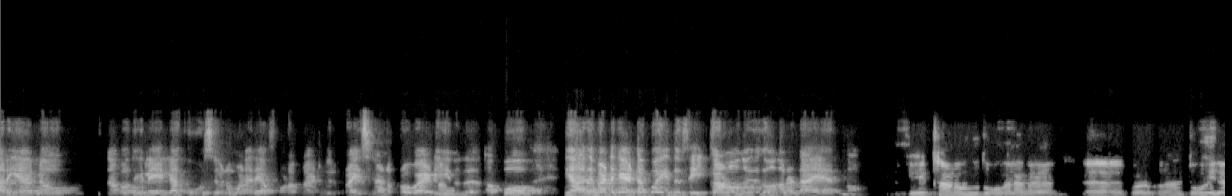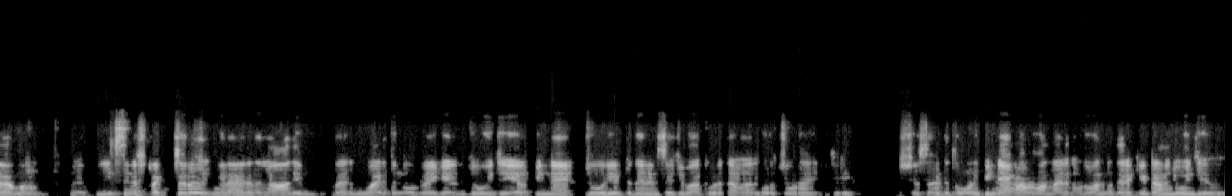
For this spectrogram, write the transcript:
അറിയാമല്ലോ നവോദയയിലെ എല്ലാ കോഴ്സുകളും വളരെ അഫോർഡബിൾ ആയിട്ട് ഒരു പ്രൈസിലാണ് പ്രൊവൈഡ് ചെയ്യുന്നത്. അപ്പോ ഈ ആദ്യമായിട്ട് കേട്ടപ്പോ ഇത് ഫേക്ക് ആണോ എന്ന് തോന്നലുണ്ടായിരുന്നോ ഫേക്ക് ആണോ എന്ന് തോന്നൽ അങ്ങനെ ഇപ്പോൾ തോന്നിയില്ല. കാരണം ഫീസിന്റെ സ്ട്രക്ചർ ഇങ്ങനെ ആയിരുന്നല്ലോ. ആദ്യം മൂവായിരത്തി എണ്ണൂറ് രൂപയ്ക്കായിരുന്നു ജോയിൻ ചെയ്യുക. പിന്നെ ജോലി കിട്ടുന്നതിനനുസരിച്ച് ബാക്കി കൊടുത്താൽ മതി. അത് കുറച്ചുകൂടെ ഇച്ചിരി വിശ്വാസമായിട്ട് തോന്നി. പിന്നെ ഞങ്ങൾ അവിടെ വന്നായിരുന്നു. അവിടെ വന്ന് തിരക്കിയിട്ടാണ് ജോയിൻ ചെയ്തത്.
